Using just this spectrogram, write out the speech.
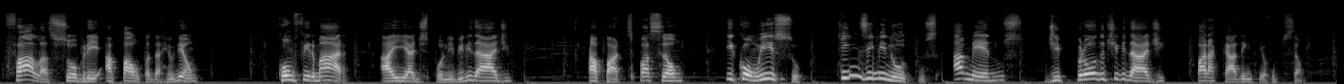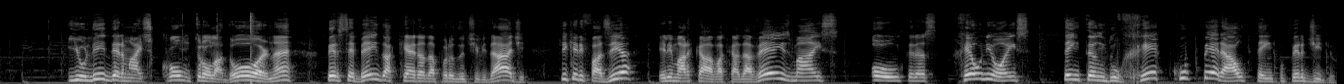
falas sobre a pauta da reunião, confirmar aí a disponibilidade, a participação e com isso 15 minutos a menos de produtividade para cada interrupção. E o líder mais controlador, né, percebendo a queda da produtividade, o que, que ele fazia? Ele marcava cada vez mais outras reuniões tentando recuperar o tempo perdido.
